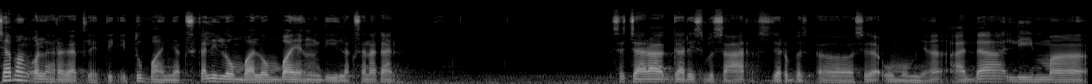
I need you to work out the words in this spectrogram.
cabang olahraga atletik itu banyak sekali lomba-lomba yang dilaksanakan. Secara garis besar secara, uh, secara umumnya ada lima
